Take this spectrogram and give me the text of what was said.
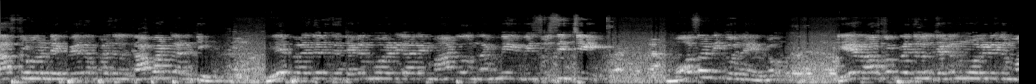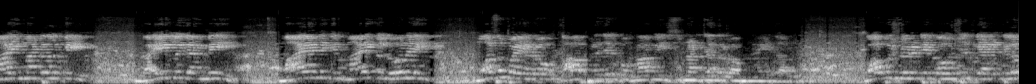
రాష్ట్రంలో ఉండే పేద ప్రజలు కాపాడటానికి ఏ ప్రజలైతే జగన్మోహన్ రెడ్డి గారి మాటలు నమ్మి విశ్వసించి మోసానికి గురయ్యారో ఏ రాష్ట్ర ప్రజలు జగన్మోహన్ రెడ్డి గారి మాయ మాటలకి బయలు గమ్మి మాయానికి మాయకు లోనై మోసపోయారో ఆ ప్రజలకు హామీ ఇస్తున్నాడు చంద్రబాబు నాయుడు గారు. బాబు షూరిటీ భవిష్యత్ గ్యారంటీలో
